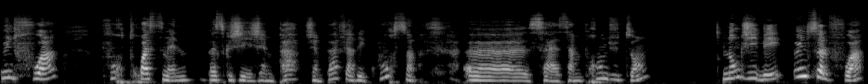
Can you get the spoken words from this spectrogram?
une fois pour trois semaines parce que j'aime pas, j'aime pas faire des courses. Euh, ça, ça me prend du temps. Donc j'y vais une seule fois.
